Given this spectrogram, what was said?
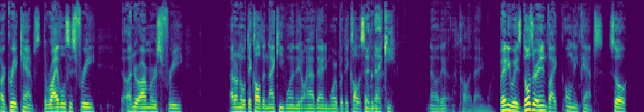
are great camps. The Rivals is free. The Under Armour is free. I don't know what they call the Nike one. They don't have that anymore, but they call it The something. else. Nike. No, they don't call it that anymore. But anyways, those are invite only camps. So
